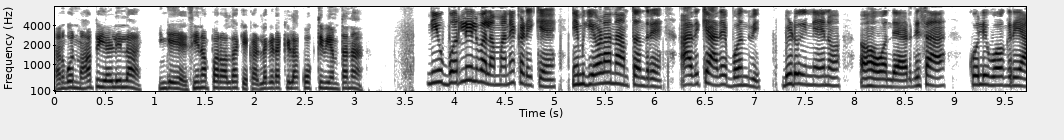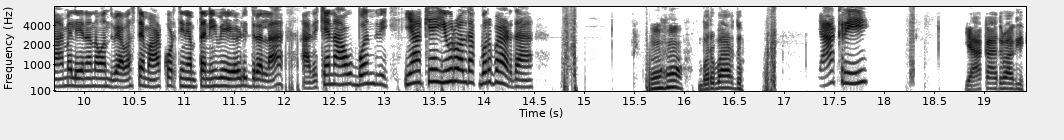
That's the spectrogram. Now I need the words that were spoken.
ನನಗೊಂದು ಮಾತು ಹೇಳಿಲ್ಲ. ಹಿಂಗೆ ಸೀನಪ್ಪ ಕಡಲೆ ಗಿಡ ಕೀಳಕ್ಕೆ ಹೋಗ್ತೀವಿ ಅಂತಾನ? ನೀವು ಬರ್ಲಿಲ್ವಲ್ಲ ಮನೆ ಕಡೆಗೆ? ನಿಮ್ಗೆ ಹೇಳೋಣ ಅಂತಂದ್ರೆ ಅದಕ್ಕೆ ಅದೇ ಬಂದ್ವಿ. ಬಿಡು ಇನ್ನೇನು ಒಂದ್ ಎರಡ್ ದಿವಸ ಕೂಲಿ ಹೋಗ್ರಿ ಆಮೇಲೆ ಏನಾನ ಒಂದು ವ್ಯವಸ್ಥೆ ಮಾಡ್ಕೊಡ್ತೀನಿ ಅಂತ ನೀವೇ ಹೇಳಿದ್ರಲ್ಲ ಅದಕ್ಕೆ ನಾವು ಬಂದ್ವಿ. ಯಾಕೆ ಇವ್ರು ಹೊಲ್ದಕ್ ಬರಬಾರ್ದ? ಹ್ಞೂ ಹ್ಞೂ ಬರಬಾರ್ದು. ಯಾಕ್ರಿ? ಯಾಕಾದ್ರೂ ಆಗಲಿ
